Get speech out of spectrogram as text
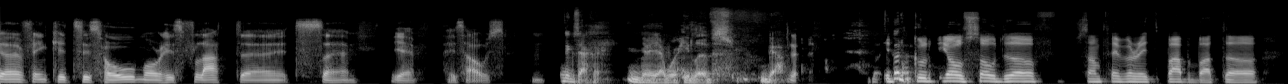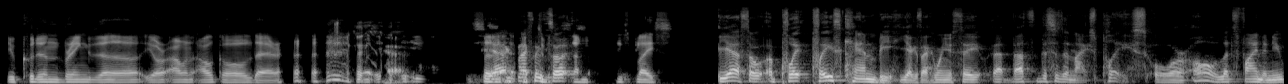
uh, think it's his home or his flat. Uh, it's um, yeah, his house. Mm. Exactly. Yeah, yeah, where he lives. Yeah. It Good. could be also the some favorite pub, but uh, you couldn't bring the your own alcohol there. Yeah. uh, Yeah, exactly. So- this place. Yeah, so a pla place can be. Yeah, exactly. When you say that that's this is a nice place or oh, let's find a new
